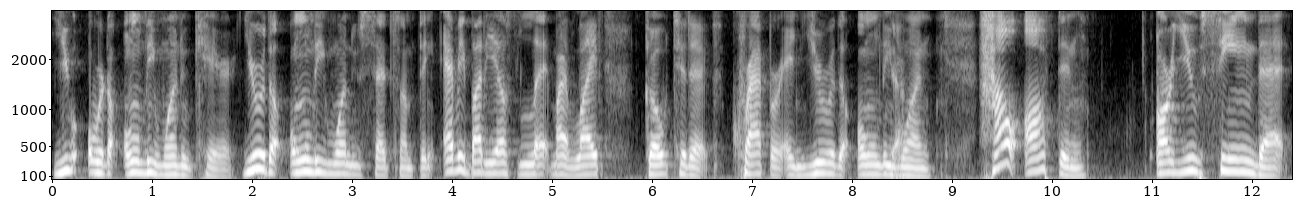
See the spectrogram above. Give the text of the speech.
You were the only one who cared. You were the only one who said something. Everybody else let my life go to the crapper, and you were the only yeah. one. How often are you seeing that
